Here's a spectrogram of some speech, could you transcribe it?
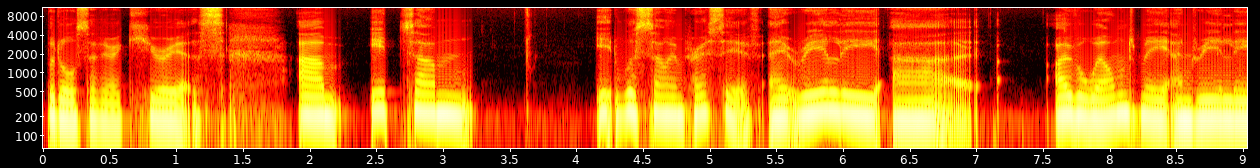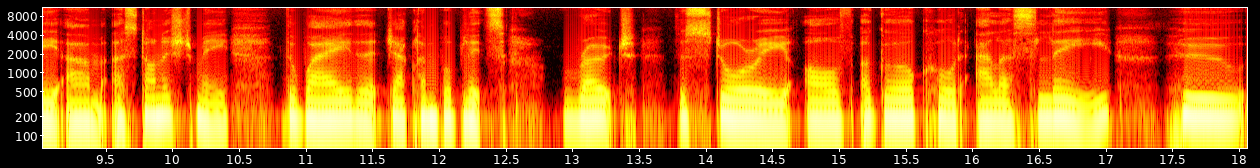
but also very curious. Um, it um, it was so impressive. It really. Uh, overwhelmed me and really um, astonished me the way that Jacqueline Bublitz wrote the story of a girl called Alice Lee who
